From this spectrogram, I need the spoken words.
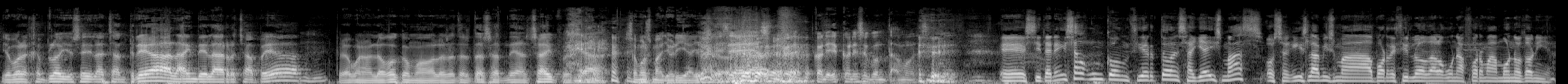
Yo, por ejemplo, yo soy de la Chantrea, Alain de la Rochapea, pero bueno, luego como los otros dos son de Answine, pues ya somos mayoría ya. con, eso contamos. Eh, si tenéis algún concierto, ¿ensayáis más o seguís la misma, por decirlo de alguna forma, monotonía?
